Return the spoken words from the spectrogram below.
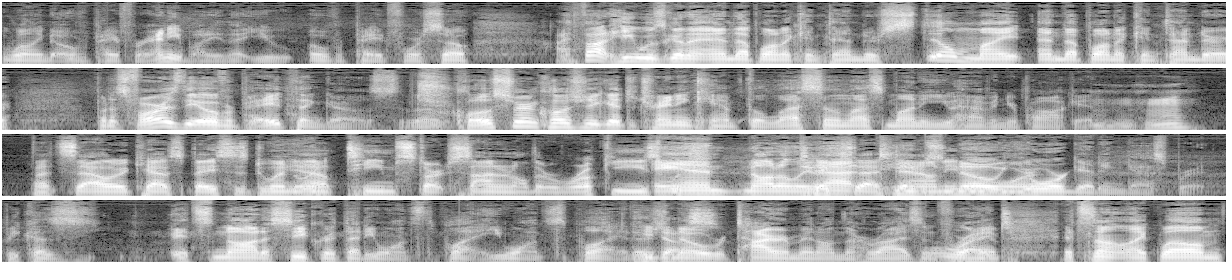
willing to overpay for anybody that you overpaid for. So I thought he was going to end up on a contender. Still might end up on a contender. But as far as the overpaid thing goes, the closer and closer you get to training camp, the less and less money you have in your pocket. Mm-hmm. That salary cap space is dwindling. Yep. Teams start signing all their rookies, which And not only takes that, that down teams know more. you're getting desperate because it's not a secret that he wants to play. He wants to play. There's no retirement on the horizon for Right. him. It's not like, well, I'm,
